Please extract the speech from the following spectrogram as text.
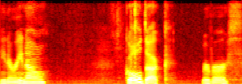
Nidorino. Golduck. Reverse.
